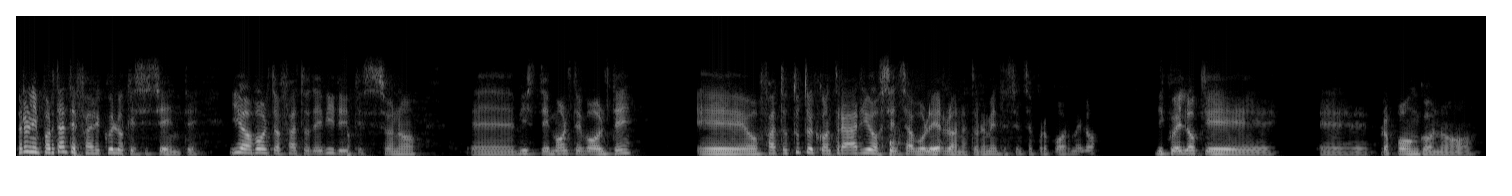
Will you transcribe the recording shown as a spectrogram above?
però l'importante è fare quello che si sente. Io a volte ho fatto dei video che si sono eh, viste molte volte e ho fatto tutto il contrario senza volerlo naturalmente senza propormelo di quello che eh, propongono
